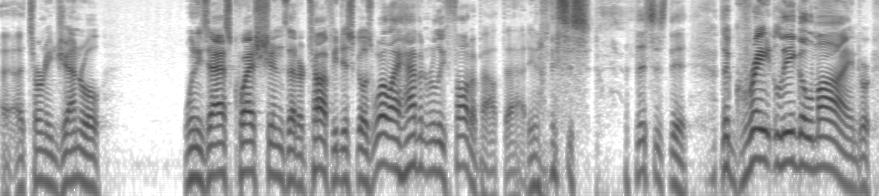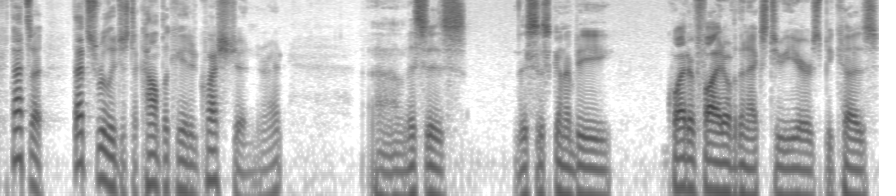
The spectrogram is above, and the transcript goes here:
attorney general. When he's asked questions that are tough, he just goes, "Well, I haven't really thought about that." You know, this is this is the the great legal mind, or that's a that's really just a complicated question, right? Uh, this is this is going to be quite a fight over the next two years because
